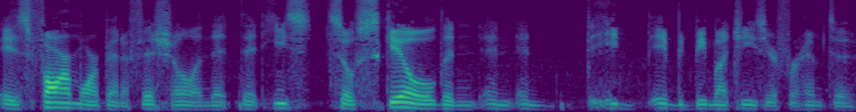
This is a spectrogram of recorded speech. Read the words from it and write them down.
is far more beneficial and that, that he's so skilled and, and, and he it would be much easier for him to,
